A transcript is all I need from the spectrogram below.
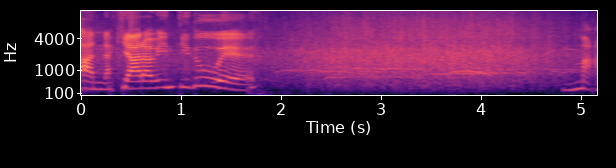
Anna Chiara 22. Ma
